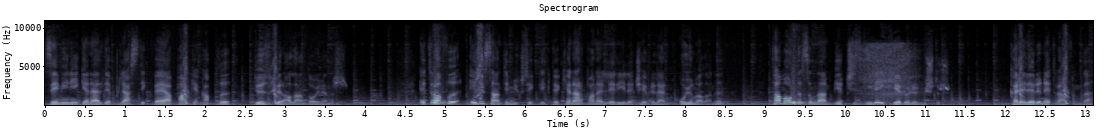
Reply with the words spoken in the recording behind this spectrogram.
zemini genelde plastik veya parke kaplı düz bir alanda oynanır. Etrafı 50 santim yükseklikte kenar panelleriyle çevrilen oyun alanı, tam ortasından bir çizgiyle ikiye bölünmüştür. Kalelerin etrafında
